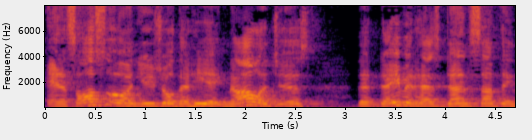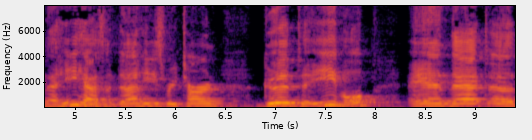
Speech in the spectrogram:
And it's also unusual that he acknowledges that David has done something that he hasn't done. He's returned good to evil. And that uh,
